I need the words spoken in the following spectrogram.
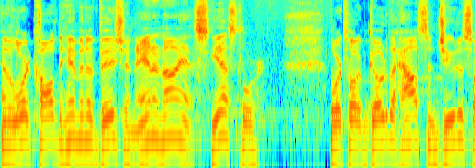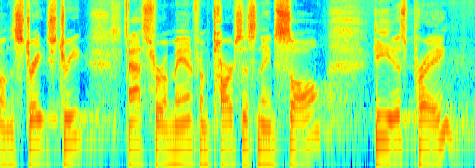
and the Lord called to him in a vision Ananias, yes, Lord. The Lord told him, Go to the house in Judas on the straight street, ask for a man from Tarsus named Saul. He is praying.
